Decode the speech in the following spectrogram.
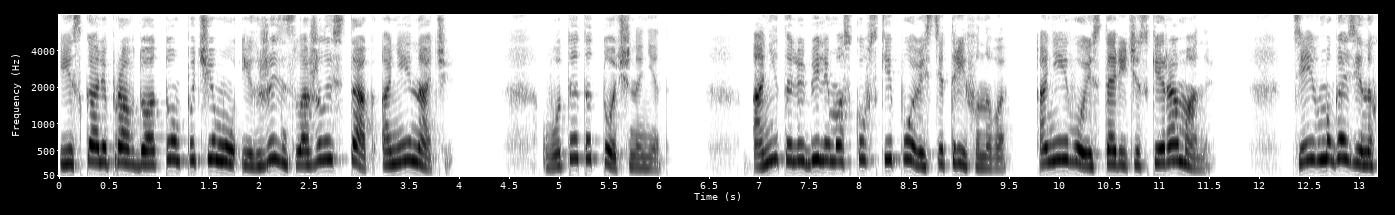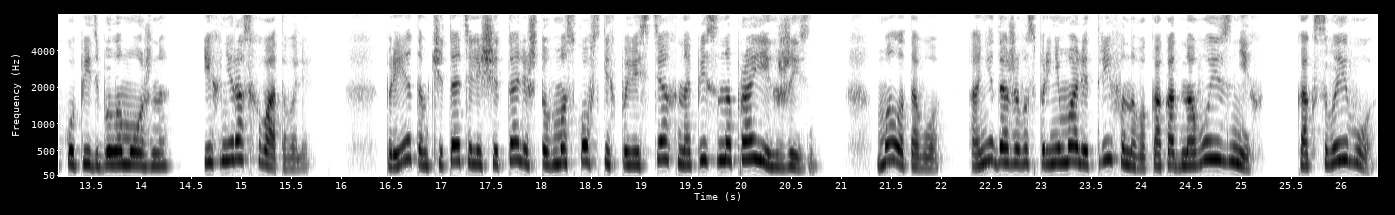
и искали правду о том, почему их жизнь сложилась так, а не иначе. Вот это точно нет. Они-то любили московские повести Трифонова, а не его исторические романы. Те и в магазинах купить было можно, их не расхватывали. При этом читатели считали, что в московских повестях написано про их жизнь. Мало того, они даже воспринимали Трифонова как одного из них, как своего.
